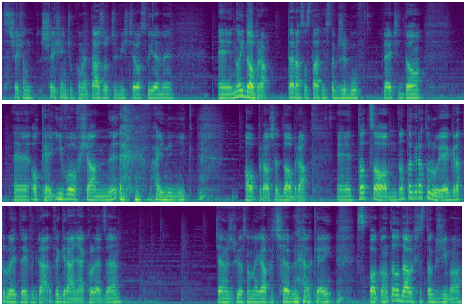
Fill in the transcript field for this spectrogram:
Z 60, 60 komentarzy oczywiście losujemy. E, No i dobra, teraz ostatnie 100 grzybów leci do. E, ok, Iwo Owsianny, fajny nick. O proszę, dobra. E, To co? No to gratuluję, gratuluję tej wygra- wygrania koledze. Chciałem, że są mega potrzebne, okej. Spoko, no to udało się 100 grzyba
